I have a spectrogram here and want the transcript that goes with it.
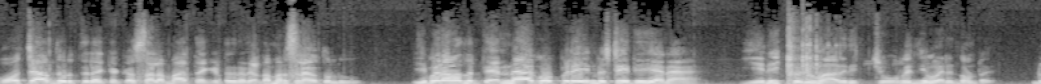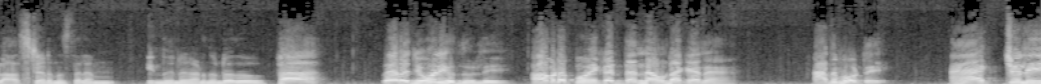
പോച്ചാന്തുരത്തിലേക്കൊക്കെ സ്ഥലം മാറ്റം കിട്ടുന്ന രണ്ടം മനസ്സിലാകത്തുള്ളൂ. ഇവിടെ വന്നിട്ട് എന്നാ കോപ്പിലെ ഇൻവെസ്റ്റിഗേറ്റ് ചെയ്യാനാ എനിക്കൊരുമാതിരി ചൊറിഞ്ഞു വരുന്നുണ്ട്. ബ്ലാസ്റ്റ് നടന്ന സ്ഥലം ഇന്ന് തന്നെ കാണുന്നുണ്ടോ അതോ? ഹാ വേറെ ജോലിയൊന്നുമില്ലേ? അവിടെ പോയി കണ്ടിട്ട് എന്നാ ഉണ്ടാക്കാനാ? അത് പോട്ടെ. ആക്ച്വലി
